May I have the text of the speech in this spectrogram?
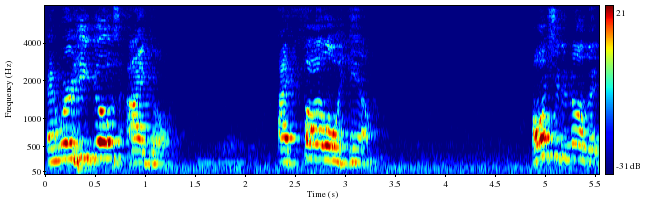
And where he goes, I go. I follow him. I want you to know that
